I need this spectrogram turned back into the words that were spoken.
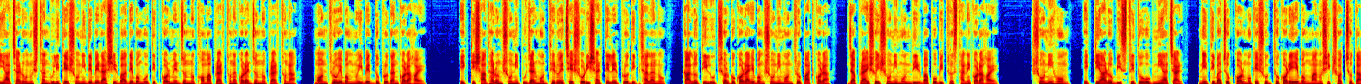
এই আচার অনুষ্ঠানগুলিতে শনিদেবের আশীর্বাদ এবং অতীত কর্মের জন্য ক্ষমা প্রার্থনা করার জন্য প্রার্থনা, মন্ত্র এবং নৈবেদ্য প্রদান করা হয়। একটি সাধারণ শনি পূজার মধ্যে রয়েছে সরিষার তেলের প্রদীপ ঝালানো কালো তিল উৎসর্গ করা এবং শনি মন্ত্র পাঠ করা, যা প্রায়শই শনি মন্দির বা পবিত্র স্থানে করা হয়। শনি হোম, একটি আরও বিস্তৃত অগ্নি আচার, নেতিবাচক কর্মকে শুদ্ধ করে এবং মানসিক স্বচ্ছতা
